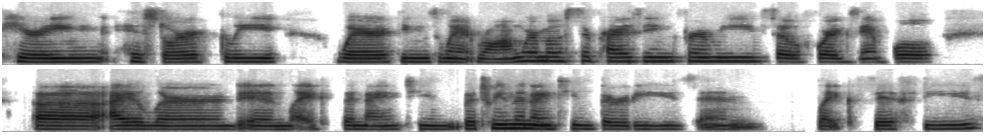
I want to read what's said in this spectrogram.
hearing historically where things went wrong were most surprising for me. So, for example, uh, I learned in like the 19 between the 1930s and like 50s,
